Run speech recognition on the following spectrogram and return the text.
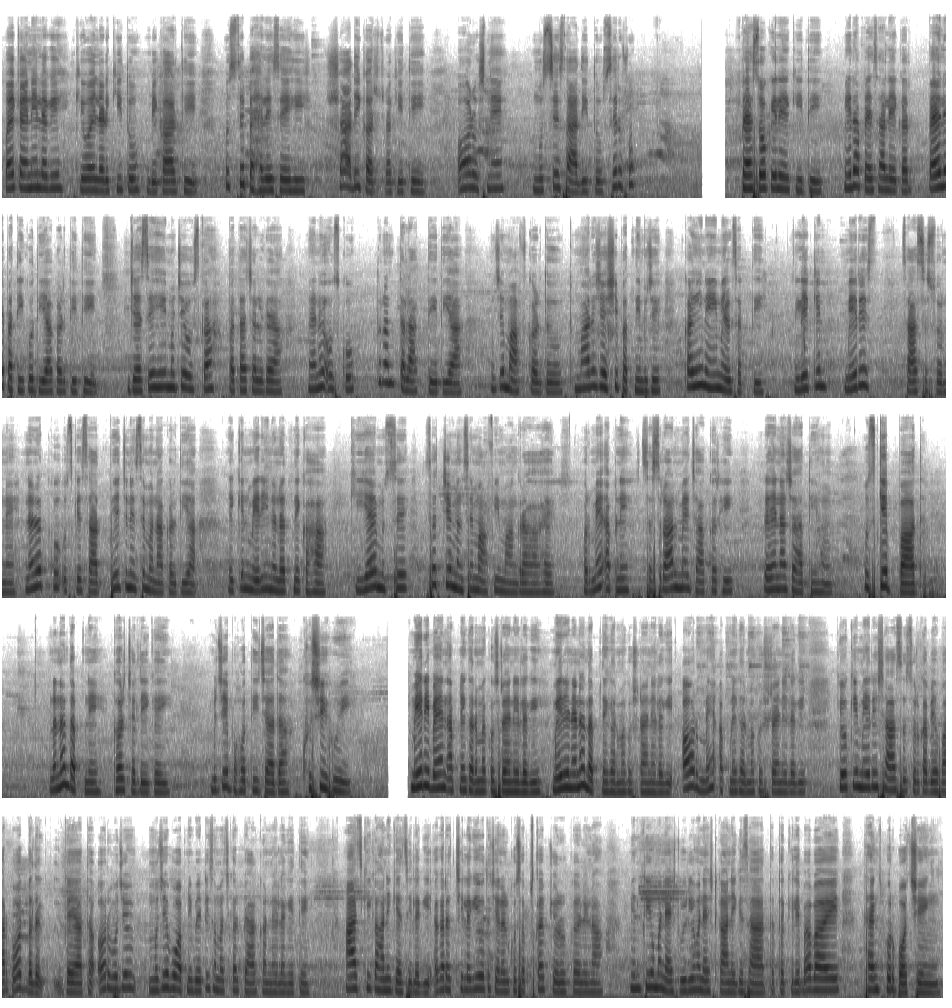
वह कहने लगे कि वह लड़की तो बेकार थी, उससे पहले से ही शादी कर रखी थी और उसने मुझसे शादी तो सिर्फ़ पैसों के लिए की थी, मेरा पैसा लेकर पहले पति को दिया करती थी। जैसे ही मुझे उसका पता चल गया, मैंने उसको तुरंत तलाक दे दिया। मुझे माफ़ कर दो। तुम्हारी जैसी पत्नी मुझे कहीं नहीं मिल सकती। लेकिन मेरे सास ससुर ने ननद को उसके साथ भेजने से मना कर दिया। लेकिन मेरी ननद ने कहा कि यह मुझसे सच्चे मन से माफ़ी मांग रहा है और मैं अपने ससुराल में जाकर ही रहना चाहती हूँ। उसके बाद ननद अपने घर चली गई। मुझे बहुत ही ज़्यादा खुशी हुई। मेरी बहन अपने घर में खुश रहने लगी। मेरी ननद अपने घर में खुश रहने लगी और मैं अपने घर में खुश रहने लगी, क्योंकि मेरी सास ससुर का व्यवहार बहुत बदल गया था और मुझे मुझे वो अपनी बेटी समझकर प्यार करने लगे थे। आज की कहानी कैसी लगी? अगर अच्छी लगी हो तो चैनल को सब्सक्राइब ज़रूर कर लेना। मिलती हूँ मैं नेक्स्ट वीडियो में नेक्स्ट कहानी के साथ। तब तक के लिए bye bye thanks for watching.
